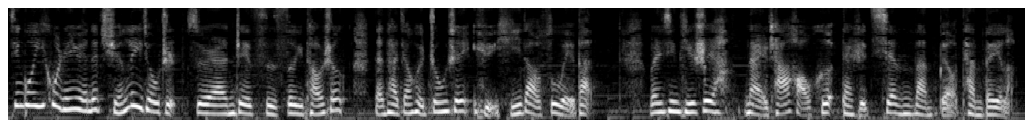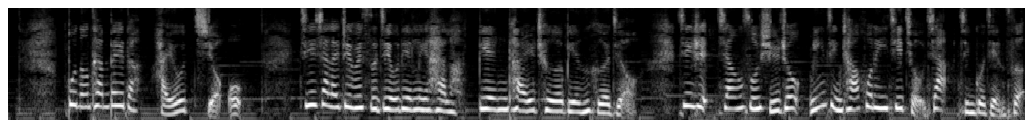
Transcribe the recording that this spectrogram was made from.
经过医护人员的全力救治，虽然这次死里逃生，但她将会终身与胰岛素为伴。温馨提示呀，奶茶好喝，但是千万不要贪杯了。不能贪杯的还有酒。接下来这位司机有点厉害了，边开车边喝酒。近日，江苏徐州民警查获了一起酒驾，经过检测，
